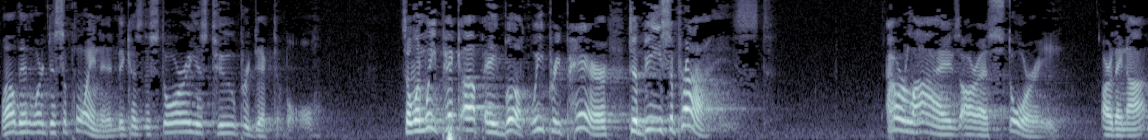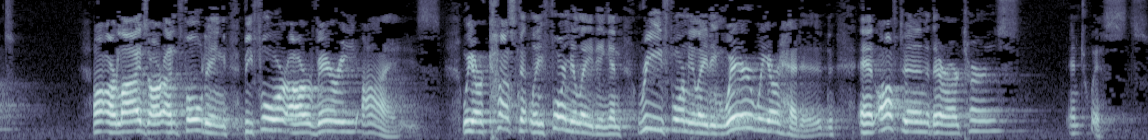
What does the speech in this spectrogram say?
well, then we're disappointed because the story is too predictable. So when we pick up a book, we prepare to be surprised. Our lives are a story, are they not? Our lives are unfolding before our very eyes. We are constantly formulating and reformulating where we are headed, and often there are turns and twists.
